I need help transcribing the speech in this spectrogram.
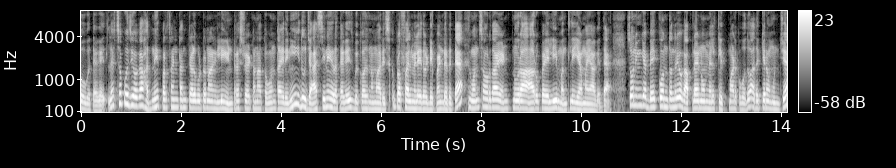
ಹೋಗುತ್ತೆ. ಲೆಟ್ ಸಪೋಸ್ ಇವಾಗ ಹದಿನೈದು ಪರ್ಸೆಂಟ್ ಅಂತ ಹೇಳ್ಬಿಟ್ಟು ನಾನು ಇಲ್ಲಿ ಇಂಟ್ರೆಸ್ಟ್ ರೇಟನ್ನು ತೊಗೊತಾ ಇದ್ದೀನಿ. ಇದು ಜಾಸ್ತಿನೇ ಇರುತ್ತೆ ಗೈಸ್ ಬಿಕಾಸ್ ನಮ್ಮ ರಿಸ್ಕ್ ಪ್ರೊಫೈಲ್ ಮೇಲೆ ಇದು ಡಿಪೆಂಡ್ ಇರುತ್ತೆ ಒಂದು ಸಾವಿರದ ಎಂಟುನೂರ ಆರು ರೂಪಾಯಲ್ಲಿ ಮಂತ್ಲಿ ಇ ಎಂ ಐ ಆಗುತ್ತೆ. ಸೊ ನಿಮಗೆ ಬೇಕು ಅಂತಂದರೆ ಇವಾಗ ಅಪ್ಲೈ ನೋ ಮೇಲೆ ಕ್ಲಿಕ್ ಮಾಡ್ಕೋಬೋದು. ಅದಕ್ಕಿಂತ ಮುಂಚೆ.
